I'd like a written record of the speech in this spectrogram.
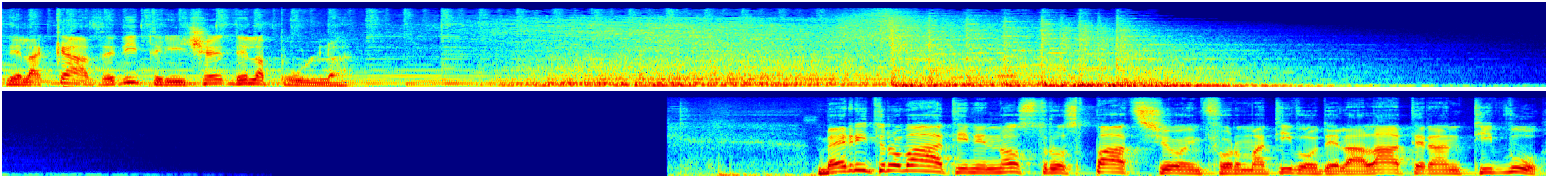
della casa editrice della Pull. Ben ritrovati nel nostro spazio informativo della Lateran TV.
